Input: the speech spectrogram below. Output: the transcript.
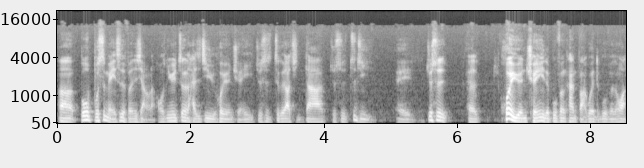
啊，不过不是每一次分享了，哦，因为这个还是基于会员权益，就是这个要请大家就是自己，诶，就是呃会员权益的部分，看法规的部分的话，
